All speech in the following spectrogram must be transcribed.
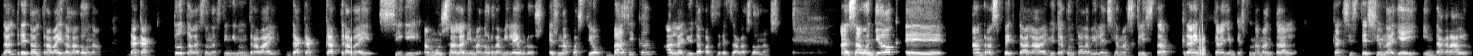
del dret al treball de la dona, de que totes les dones tinguin un treball, de que cap treball sigui amb un salari menor de 1.000 euros. És una qüestió bàsica en la lluita pels drets de les dones. En segon lloc, eh, en respecte a la lluita contra la violència masclista, creiem, creiem que és fonamental que existeixi una llei integral,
